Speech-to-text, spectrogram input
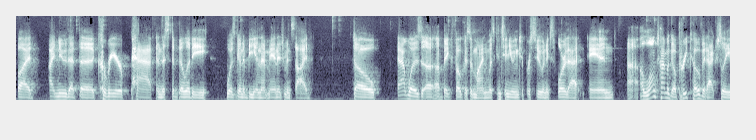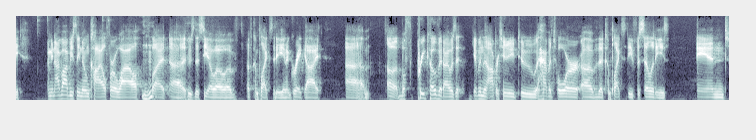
but I knew that the career path and the stability was going to be in that management side. So that was a, a, big focus of mine was continuing to pursue and explore that. And uh, a long time ago, pre-COVID, actually, I mean, I've obviously known Kyle for a while, mm-hmm. but uh, who's the COO of of Complexity and a great guy. Um, uh, pre-COVID, I was given the opportunity to have a tour of the Complexity facilities, and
